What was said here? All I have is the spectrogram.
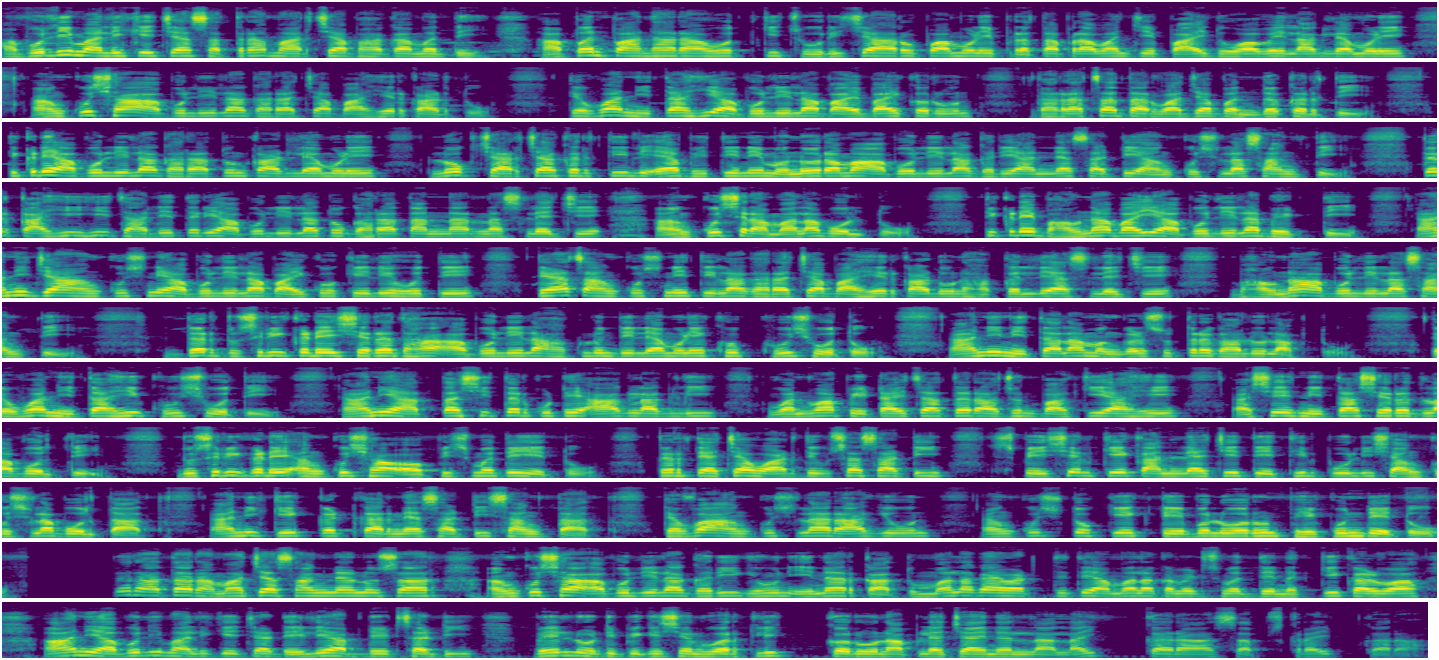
आबोली मालिकेच्या सतरा मार्चच्या भागामध्ये आपण पाहणार आहोत की चोरीच्या आरोपामुळे प्रतापरावांचे पाय धुवावे लागल्यामुळे अंकुश हा आबोलीला घराच्या बाहेर काढतो. तेव्हा नीता ही आबोलीला बाय बाय करून घराचा दरवाजा बंद करते. तिकडे आबोलीला घरातून काढल्यामुळे लोक चर्चा करतील या भीतीने मनोरमा आबोलीला घरी आणण्यासाठी अंकुशला सांगते. तर काहीही झाले तरी आबोलीला तो घरात आणणार नसल्याचे अंकुश रामाला बोलतो. तिकडे भावनाबाई आबोलीला भेटते आणि ज्या अंकुशने आबोलीला बायको केली होती. त्याच अंकुशने तिला घराच्या बाहेर काढून हाकलले असल्याचे भावना अबोलीला सांगते. तर दुसरीकडे शरद हा अबोलीला हाकलून दिल्यामुळे खूप खुश होतो आणि नीताला मंगळसूत्र घालू लागतो. तेव्हा नीताही खुश होते. आणि आत्ताशी तर कुठे आग लागली? वनवा पेटायचा तर अजून बाकी आहे असे नीता शरदला बोलते. दुसरीकडे अंकुश हा ऑफिसमध्ये येतो. तर त्याच्या वाढदिवसासाठी स्पेशल केक आणल्याचे तेथील पोलीस अंकुशला बोलतात आणि केक कट करण्यासाठी सांगतात. तेव्हा अंकुशला राग येऊन अंकुश तो केक टेबलवरून फेकून देतो. तर आता रामाच्या सांगण्यानुसार अंकुश हा अबोलीला घरी घेऊन येणार का? तुम्हाला काय वाटते ते आम्हाला कमेंट्समध्ये नक्की कळवा. आणि अबोली मालिकेच्या डेली अपडेटसाठी बेल नोटिफिकेशनवर क्लिक करून आपल्या चॅनलला लाईक करा सबस्क्राईब करा.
